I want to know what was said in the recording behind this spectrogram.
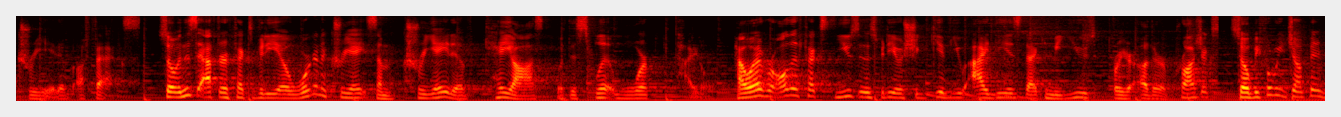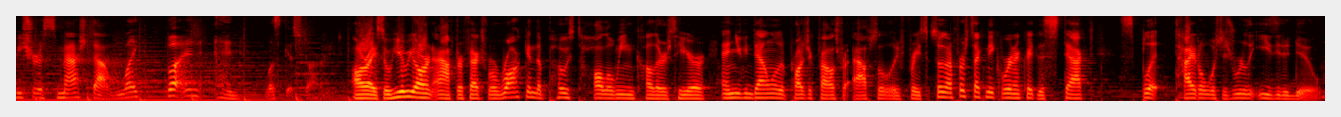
creative effects. So in this After Effects video, we're gonna create some creative chaos with the split warp title. However, all the effects used in this video should give you ideas that can be used for your other projects. So before we jump in, be sure to smash that like button and let's get started. All right, so here we are in After Effects. We're rocking the post-Halloween colors here, and you can download the project files for absolutely free. So in our first technique, we're gonna create this stacked split title, which is really easy to do.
